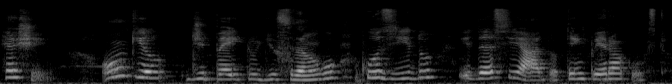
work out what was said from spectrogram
recheio. 1 quilo de peito de frango cozido e desfiado, tempero a gosto.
